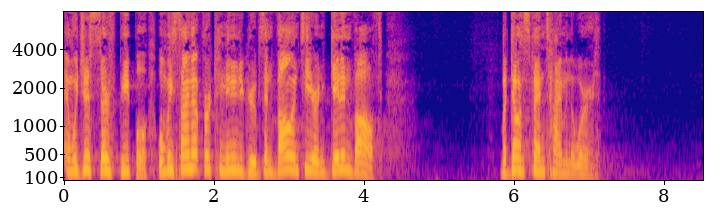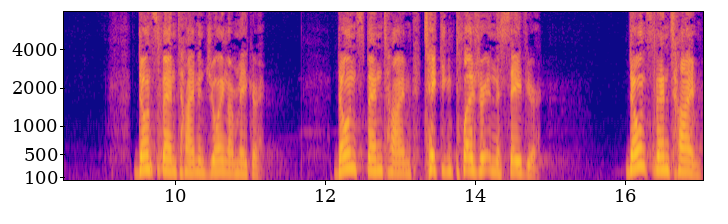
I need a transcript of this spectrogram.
and we just serve people, when we sign up for community groups and volunteer and get involved but don't spend time in the Word. Don't spend time enjoying our Maker. Don't spend time taking pleasure in the Savior. Don't spend time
